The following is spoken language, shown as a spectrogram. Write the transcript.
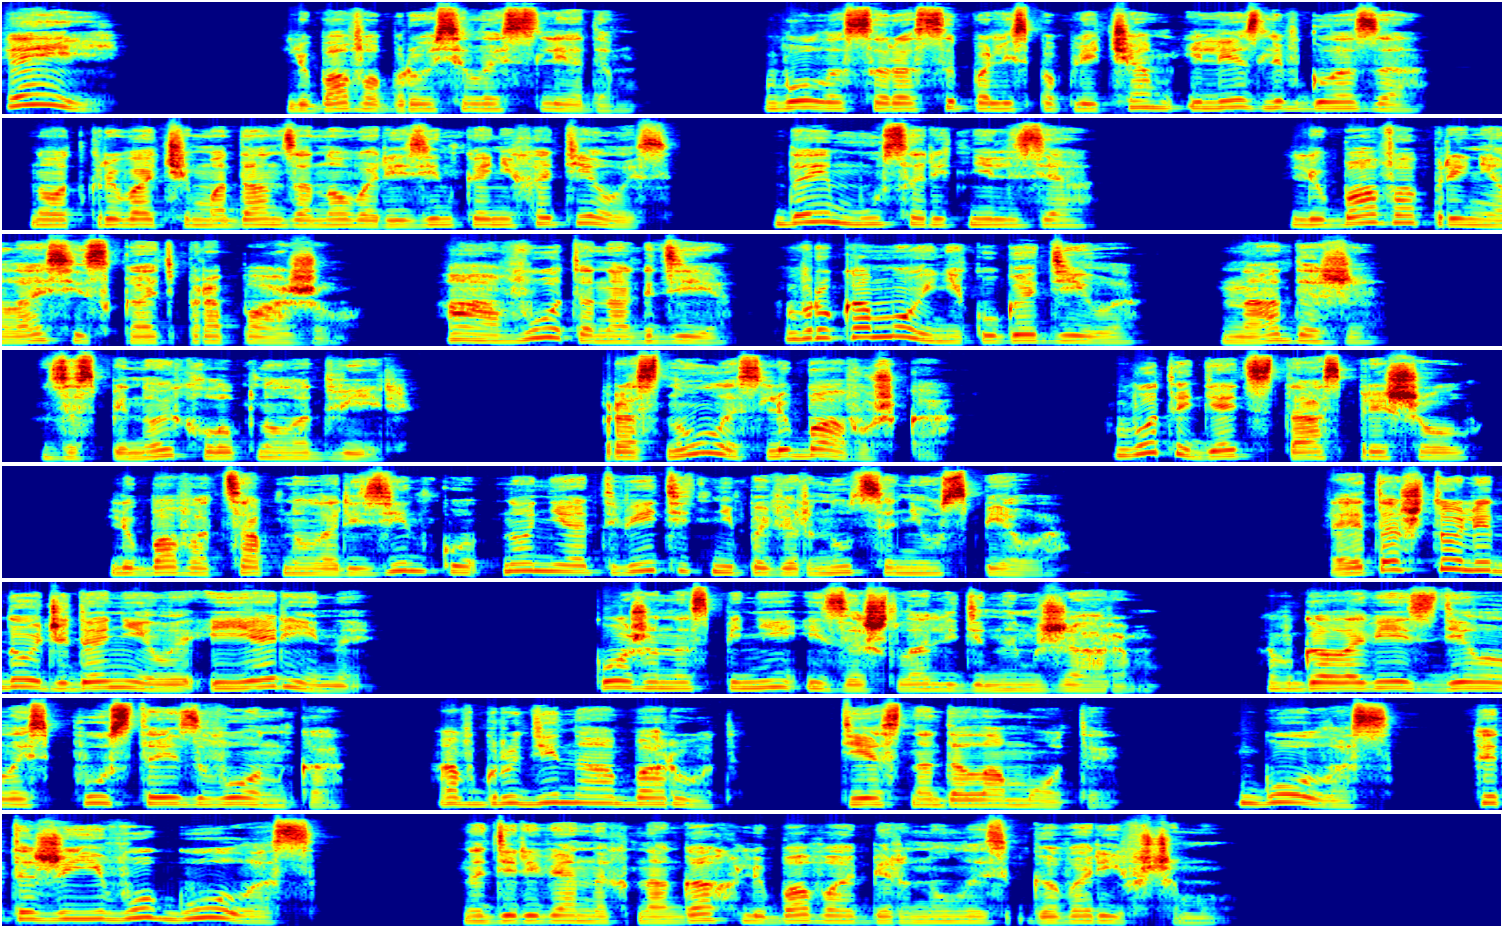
«Эй!» Любава бросилась следом. Волосы рассыпались по плечам и лезли в глаза, но открывать чемодан за новой резинкой не хотелось, да и мусорить нельзя. Любава принялась искать пропажу. А, вот она где, в рукомойник угодила. Надо же. За спиной хлопнула дверь. Проснулась Любавушка. Вот и дядь Стас пришел. Любава цапнула резинку, но ни ответить, ни повернуться не успела. «Это что ли дочь Данилы и Ярины?» Кожа на спине изошла ледяным жаром. В голове сделалось пусто и звонко, а в груди наоборот, тесно до ломоты. Голос! Это же его голос! На деревянных ногах Любава обернулась к говорившему.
